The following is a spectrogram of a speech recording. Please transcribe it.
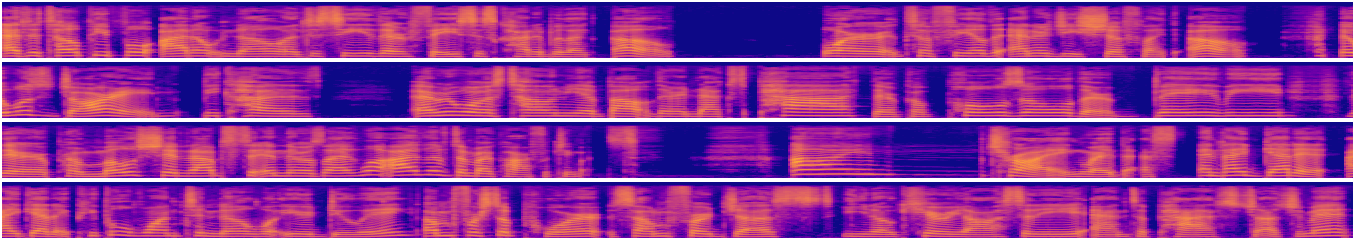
And to tell people i don't know and to see their faces kind of be like oh or to feel the energy shift like oh. It was jarring because everyone was telling me about their next path, their proposal, their baby, their promotion. And I'm sitting there, was like, well, I lived in my car for two months. I'm trying my best. And I get it. I get it. People want to know what you're doing. Some for support, some for just, you know, curiosity and to pass judgment.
